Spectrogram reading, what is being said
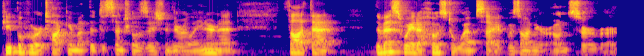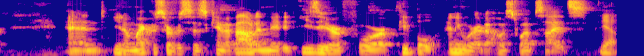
people who are talking about the decentralization of the early internet thought that the best way to host a website was on your own server and you know microservices came about and made it easier for people anywhere to host websites yeah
